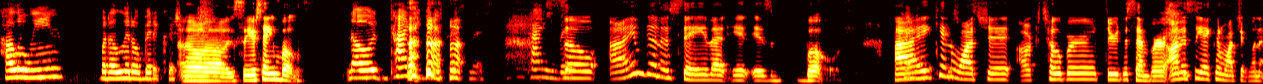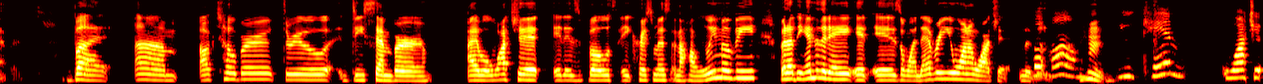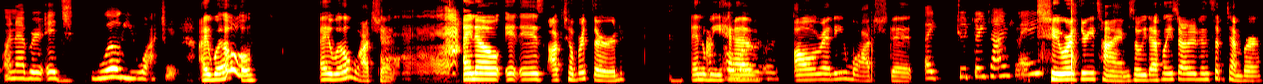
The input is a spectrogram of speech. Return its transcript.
Halloween, but a little bit of Christmas. Oh, so you're saying both. no, tiny bit of Christmas. Tiny bit. So I'm gonna say that it is both. Tiny I can Christmas. watch it October through December. Honestly, I can watch it whenever. But um October through December, I will watch it. It is both a Christmas and a Halloween movie, but at the end of the day, it is whenever you want to watch it movie. but mom, Hmm. you can watch it whenever it's. Will you watch it? I will. I will watch it. I know it is October 3rd, and we have already watched it like two, three times maybe. two or three times. So we definitely started in September.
